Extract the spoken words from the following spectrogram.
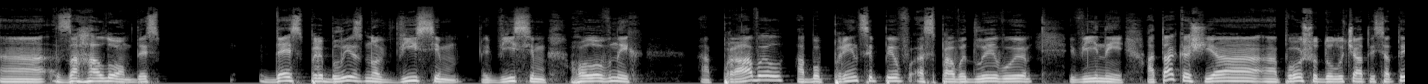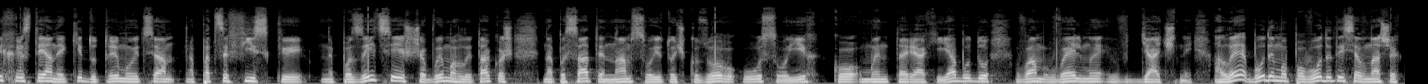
е, загалом десь десь приблизно 8, 8 головних правил або принципів справедливої війни. А також я прошу долучатися тих християн, які дотримуються пацифістської позиції, щоб ви могли також написати нам свою точку зору у своїх коментарях. І я буду вам вельми вдячний. Але будемо поводитися в наших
